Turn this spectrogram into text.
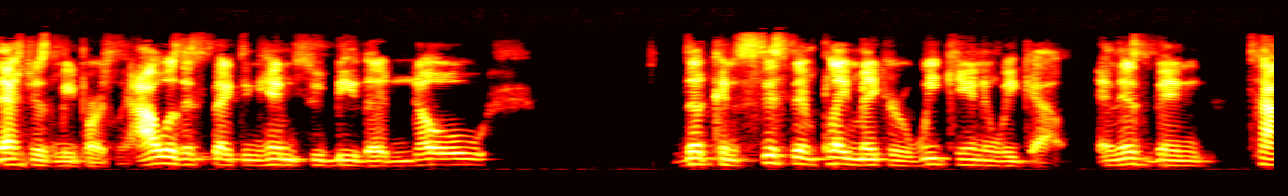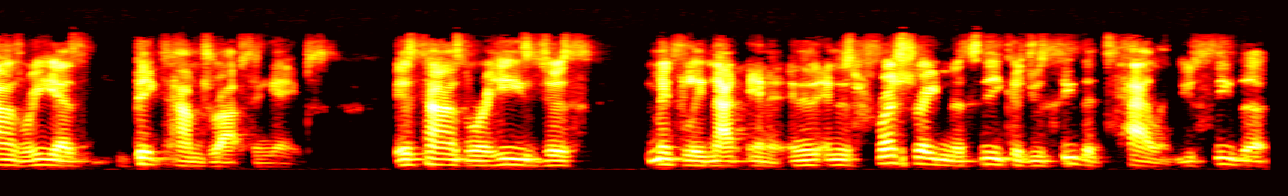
That's just me personally. I was expecting him to be the no the consistent playmaker week in and week out. And there's been times where he has big time drops in games. It's times where he's just mentally not in it, and, and it's frustrating to see because you see the talent, you see the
